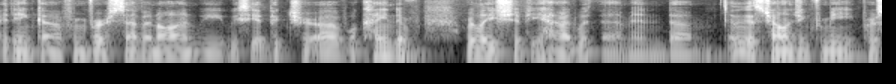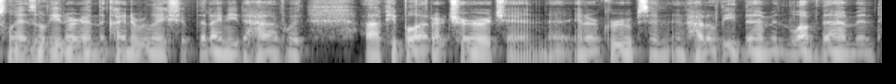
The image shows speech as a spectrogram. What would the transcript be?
I think uh, from verse seven on, we we see a picture of what kind of relationship he had with them, and um, I think that's challenging for me personally as a leader, and the kind of relationship that I need to have with uh, people at our church and uh, in our groups, and, and how to lead them and love them. And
